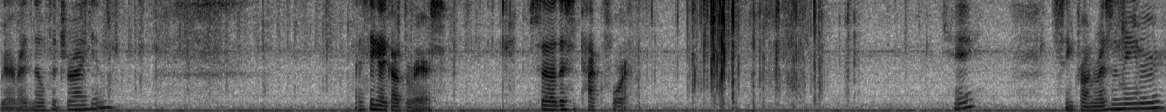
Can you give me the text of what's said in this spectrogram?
Rare Red Nova Dragon. I think I got the rares. So this is pack four. Okay. Synchron Resonator,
